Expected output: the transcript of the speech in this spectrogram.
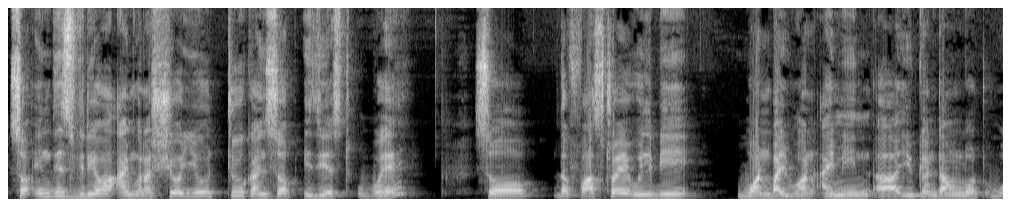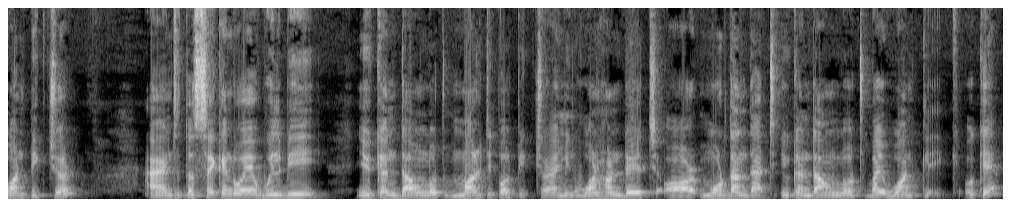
So in this video i'm gonna show you two kinds of easiest way. So the first way will be one by one. I mean uh, you can download one picture. And the second way will be you can download multiple picture. I mean 100 or more than that you can download by one click okay?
